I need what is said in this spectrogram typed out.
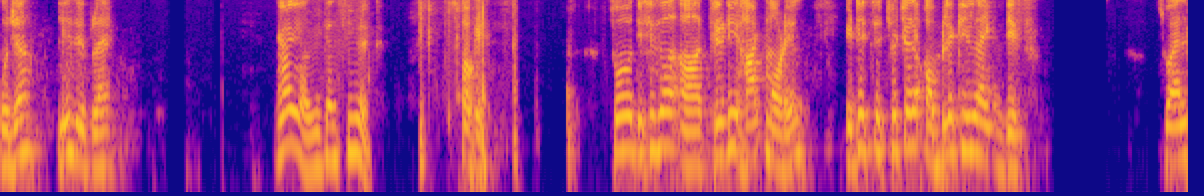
Pooja, please reply. Yeah, yeah, we can see it. Okay. So this is a uh, 3D heart model. It is situated obliquely like this. So I'll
